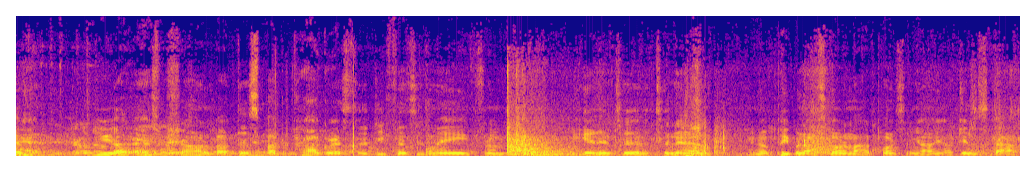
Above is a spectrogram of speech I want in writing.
I. You uh, asked Rashaan about this, about the progress the defense has made from beginning to, to now. You know, people not scoring a lot of points on y'all, y'all getting stops,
